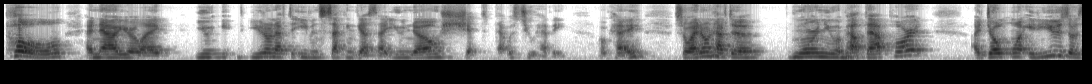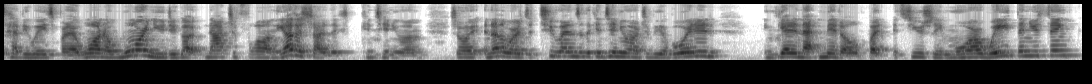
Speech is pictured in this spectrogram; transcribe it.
pull and now you're like you you don't have to even second guess that. You know shit that was too heavy okay? So i don't have to warn you about that part. I don't want you to use those heavy weights but i want to warn you to go not to fall on the other side of the continuum. So in other words the two ends of the continuum are to be avoided and get in that middle but it's usually more weight than you think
